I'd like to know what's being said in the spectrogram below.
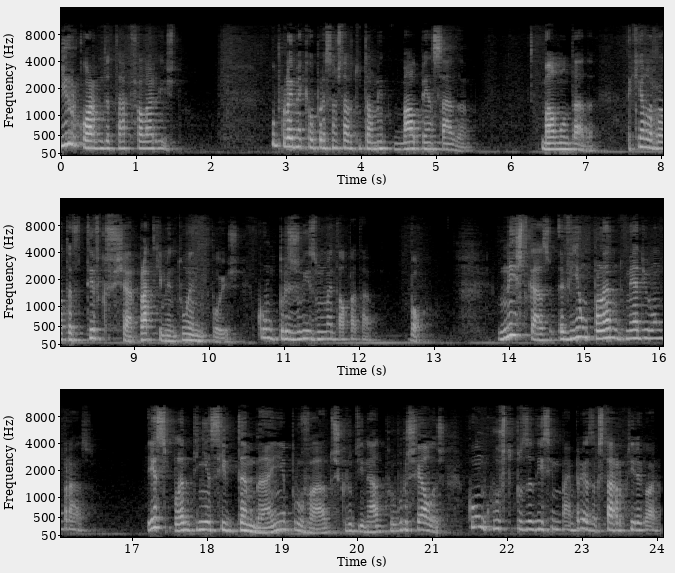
E recordo-me da TAP falar disto. O problema é que a operação estava totalmente mal pensada, mal montada. Aquela rota teve que fechar praticamente um ano depois, com um prejuízo monumental para a TAP. Bom, neste caso havia um plano de médio e longo prazo. Esse plano tinha sido também aprovado, escrutinado por Bruxelas, com um custo pesadíssimo para a empresa, que está a repetir agora.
